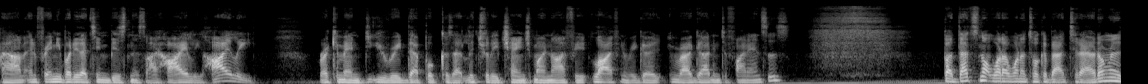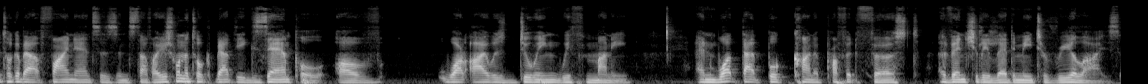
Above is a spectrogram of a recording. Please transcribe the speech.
Um, and for anybody that's in business, I highly, highly recommend you read that book because that literally changed my life, in regard, in into finances. But that's not what I want to talk about today. I don't to talk about finances and stuff. I just want to talk about the example of what I was doing with money and what that book kind of Profit First eventually led me to realize.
